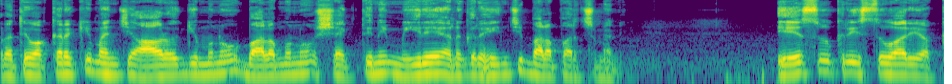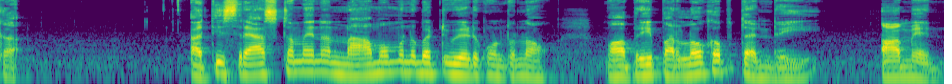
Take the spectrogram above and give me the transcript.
ప్రతి ఒక్కరికి మంచి ఆరోగ్యమును బలమును శక్తిని మీరే అనుగ్రహించి బలపరచమని. యేసుక్రీస్తు వారి యొక్క అతి శ్రేష్టమైన నామమును బట్టి వేడుకుంటున్నాం. మా ప్రియ పరలోకపు తండ్రి. ఆమెన్.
